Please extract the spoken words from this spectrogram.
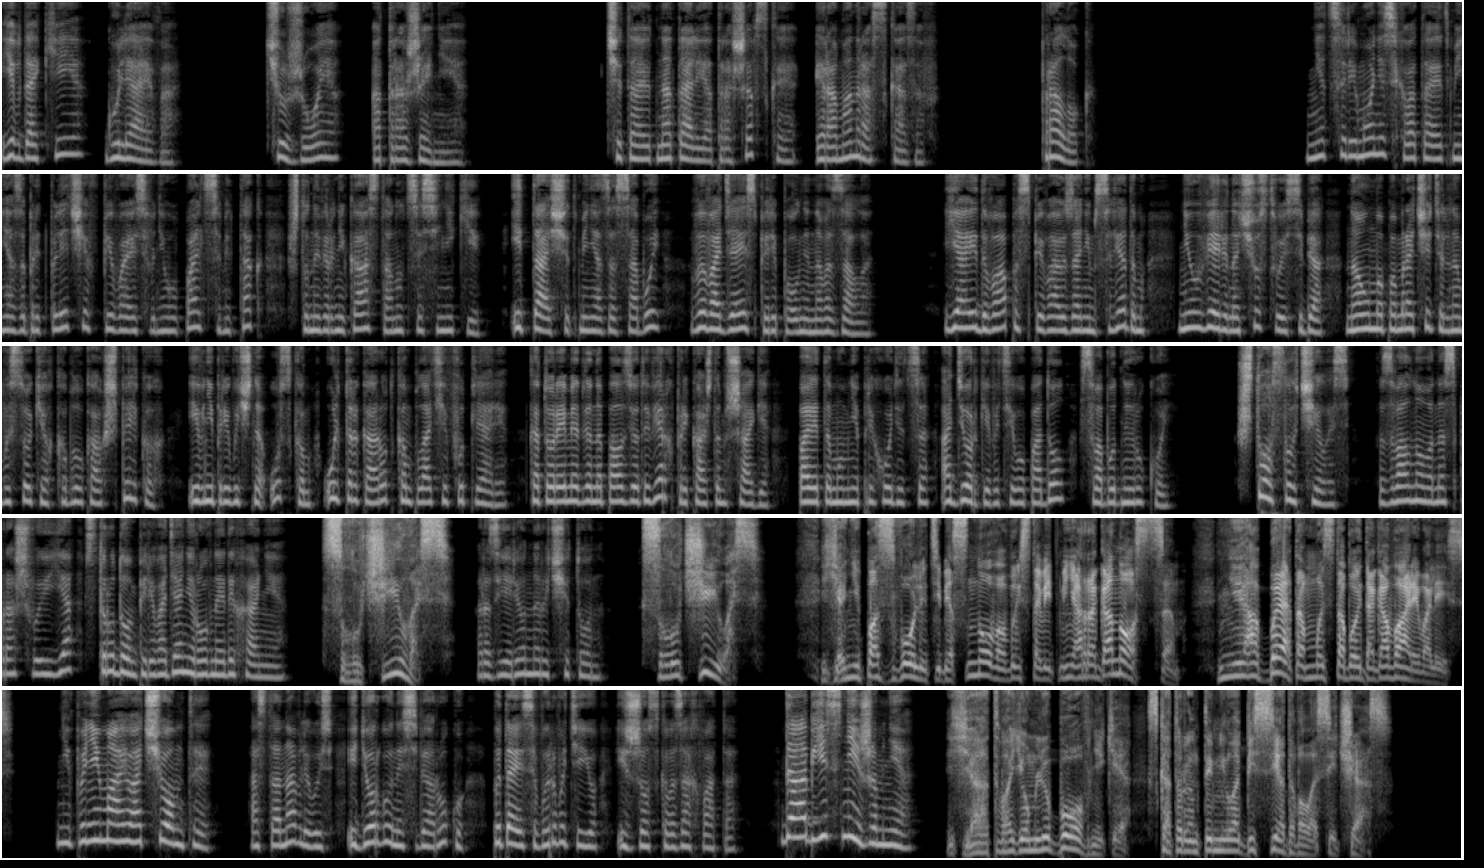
Евдокия Гуляева. Чужое отражение. Читают Наталья Трошевская и Роман Рассказов. Пролог. Не церемонясь, хватает меня за предплечье, впиваясь в него пальцами так, что наверняка останутся синяки, и тащит меня за собой, выводя из переполненного зала. Я едва поспеваю за ним следом, неуверенно чувствуя себя на умопомрачительно высоких каблуках-шпильках и в непривычно узком, ультракоротком платье-футляре, которое медленно ползет вверх при каждом шаге, поэтому мне приходится одергивать его подол свободной рукой. «Что случилось?» — взволнованно спрашиваю я, с трудом переводя неровное дыхание. «Случилось?» — разъяренно рычит он. «Случилось! Я не позволю тебе снова выставить меня рогоносцем! Не об этом мы с тобой договаривались!» «Не понимаю, о чем ты!» Останавливаюсь и дергаю на себя руку, пытаясь вырвать ее из жесткого захвата. «Да объясни же мне!» «Я о твоем любовнике, с которым ты мило беседовала сейчас!»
